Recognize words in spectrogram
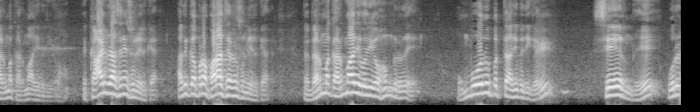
தர்ம கர்மாதிபதி யோகம். இது காளிதாசனே சொல்லியிருக்கேன் அதுக்கப்புறம் பராசரர் சொல்லியிருக்கார். இந்த தர்ம கர்மாதிபதி யோகம்ங்கிறது ஒம்பது பத்து அதிபதிகள் சேர்ந்து ஒரு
